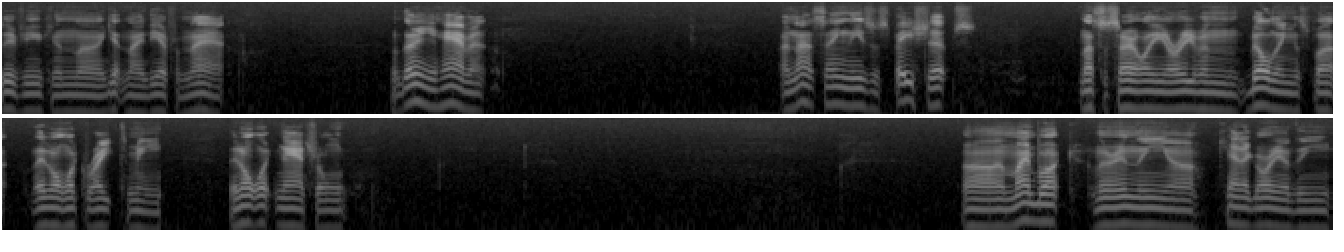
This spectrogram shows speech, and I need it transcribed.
see if you can uh, get an idea from that. But there you have it. I'm not saying these are spaceships necessarily or even buildings, but they don't look right to me. They don't look natural. Uh, in my book, they're in the uh, category of the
